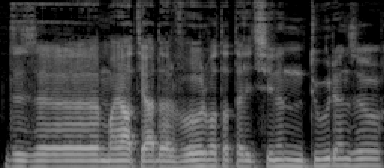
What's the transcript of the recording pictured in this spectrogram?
Dus, eh, maar ja, het jaar daarvoor, wat dat hij liet zien in de Tour en zo...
